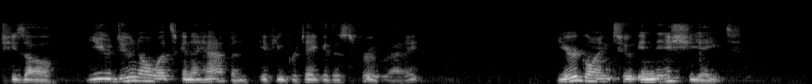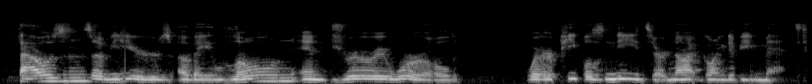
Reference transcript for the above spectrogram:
she's all, You do know what's going to happen if you partake of this fruit, right? You're going to initiate thousands of years of a lone and dreary world where people's needs are not going to be met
